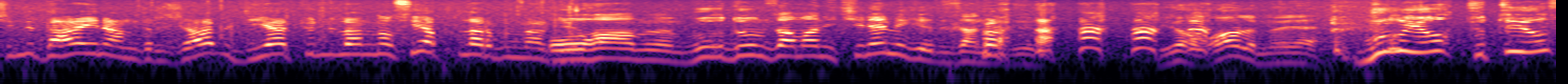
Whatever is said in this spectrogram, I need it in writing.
şimdi daha inandırıcı abi. Diğer türlü lan nasıl yaptılar bunlar diyor. Oha amına vurduğum zaman içine mi girdi zannediyorsun? Yok oğlum öyle. Vuruyor, tutuyoruz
